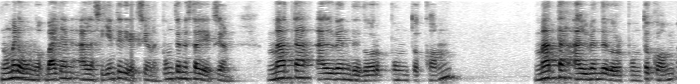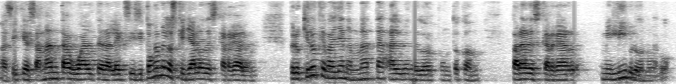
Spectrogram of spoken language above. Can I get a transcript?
número uno, vayan a la siguiente dirección, apunten esta dirección, mataalvendedor.com mataalvendedor.com, así que Samantha, Walter, Alexis, y pónganme los que ya lo descargaron, pero quiero que vayan a mataalvendedor.com para descargar mi libro nuevo.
